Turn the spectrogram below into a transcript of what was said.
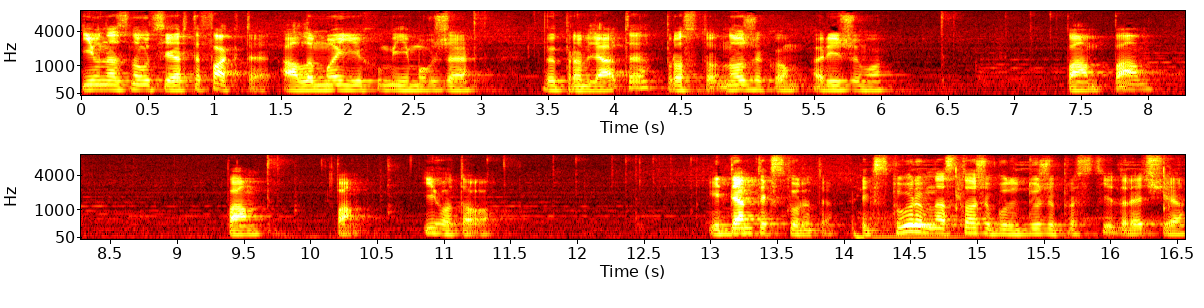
І у нас знову ці артефакти, але ми їх вміємо вже виправляти. Просто ножиком ріжемо. Пам-пам. Пам-пам. І готово. Ідемо текстурити. Текстури в нас теж будуть дуже прості. До речі, я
